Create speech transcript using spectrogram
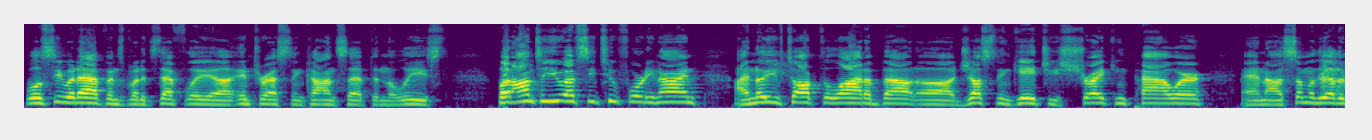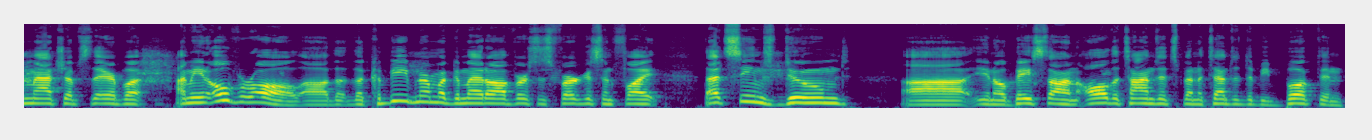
we'll see what happens, but it's definitely an interesting concept in the least. But on to UFC 249. I know you've talked a lot about uh, Justin Gaethje's striking power and uh, some of the other matchups there, but I mean overall, uh, the the Khabib Nurmagomedov versus Ferguson fight that seems doomed. Uh, you know, based on all the times it's been attempted to be booked and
